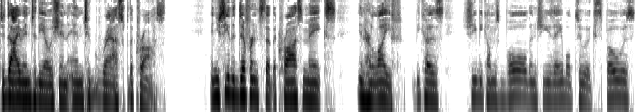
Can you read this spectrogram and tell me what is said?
to dive into the ocean and to grasp the cross. And you see the difference that the cross makes in her life because she becomes bold and she's able to expose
